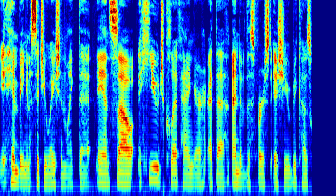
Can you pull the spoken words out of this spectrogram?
him being in a situation like that. And so, a huge cliffhanger at the end of this first issue because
